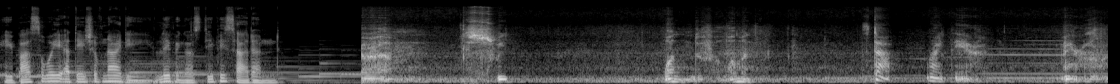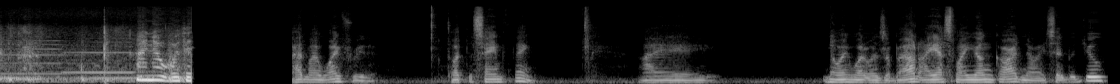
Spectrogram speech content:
he passed away at the age of 90, leaving us deeply saddened. Stop right there, Merrill. I know where the I had my wife read it. Thought the same thing. I, knowing what it was about, I asked my young gardener, I said, would you...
